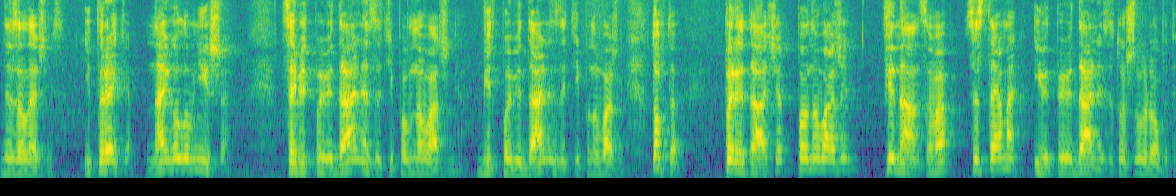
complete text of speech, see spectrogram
незалежність. І третє, найголовніше, це відповідальність за ті повноваження. Відповідальність за ті повноваження. Тобто передача повноважень, фінансова система і відповідальність за те, що ви робите.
